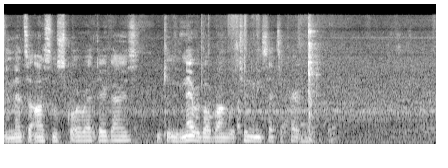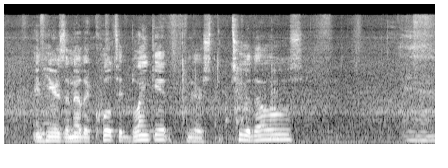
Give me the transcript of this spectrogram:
And that's an awesome score right there guys. You can, you never go wrong with too many sets of curtains. And here's another quilted blanket. There's two of those. And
